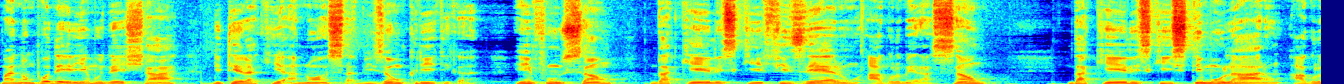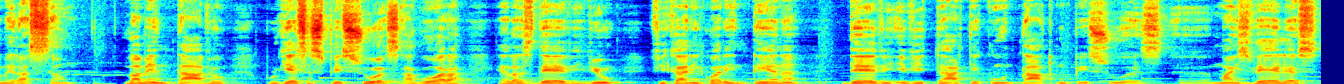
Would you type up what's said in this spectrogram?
Mas não poderíamos deixar de ter aqui a nossa visão crítica, em função daqueles que fizeram a aglomeração, daqueles que estimularam a aglomeração. Lamentável, porque essas pessoas agora elas devem, viu, ficar em quarentena, devem evitar ter contato com pessoas uh, mais velhas,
